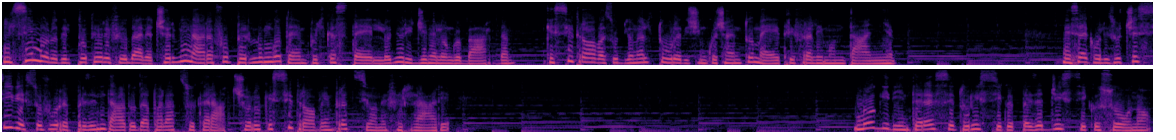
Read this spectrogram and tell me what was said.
Il simbolo del potere feudale a Cervinara fu per lungo tempo il castello di origine longobarda che si trova su di un'altura di 500 metri fra le montagne. Nei secoli successivi esso fu rappresentato da Palazzo Caracciolo che si trova in frazione Ferrari. Luoghi di interesse turistico e paesaggistico sono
